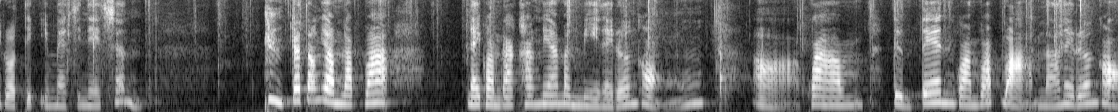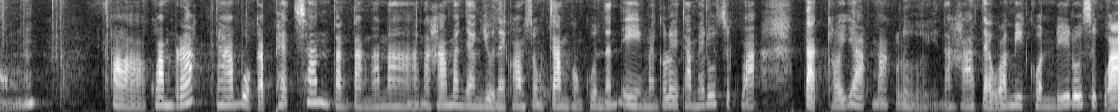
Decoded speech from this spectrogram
erotic imagination ก็ต้องยอมรับว่าในความรักครั้งนี้มันมีในเรื่องของอความตื่นเต้น ความวับหวามนะในเรื่องของ ความรักนะคะบวกกับแพชชั่นต่างๆ นานานะคะ มันยังอยู่ในความทรงจำของคุณนั่นเอง มันก็เลยทำให้รู้สึกว่าตัดเขายากมากเลยนะคะ แต่ว่ามีคนที่รู้สึกว่า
